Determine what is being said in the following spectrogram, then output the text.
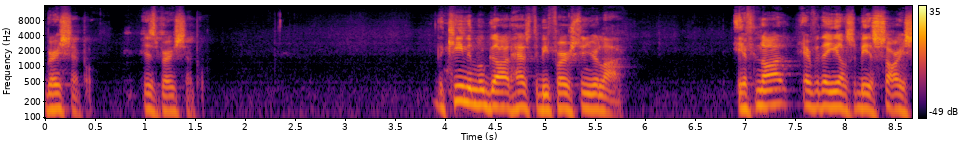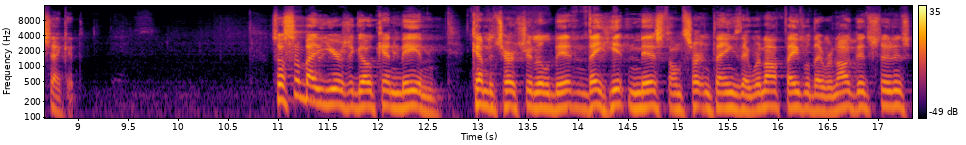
Very simple. It's very simple the kingdom of God has to be first in your life. If not, everything else will be a sorry second. So somebody years ago came to me and come to church a little bit, and they hit and missed on certain things. They were not faithful. They were not good students,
